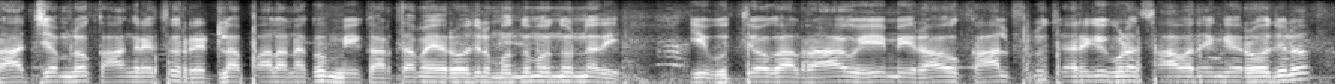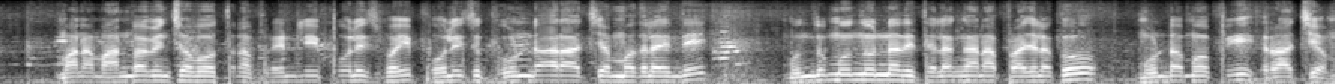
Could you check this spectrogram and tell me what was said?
రాజ్యంలో కాంగ్రెస్ రెడ్ల పాలనకు మీకు అర్థమయ్యే రోజులు ముందు ముందు ఉన్నది. ఈ ఉద్యోగాలు రావు ఏమీ రావు. కాల్పులు జరిగి కూడా సావదెంగే రోజులు మనం అనుభవించబోతున్న ఫ్రెండ్లీ పోలీస్ పోయి పోలీసు గూండా రాజ్యం మొదలైంది. ముందు ముందున్నది తెలంగాణ ప్రజలకు ముండమోపి రాజ్యం.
